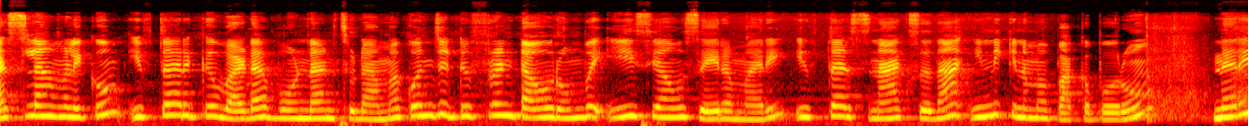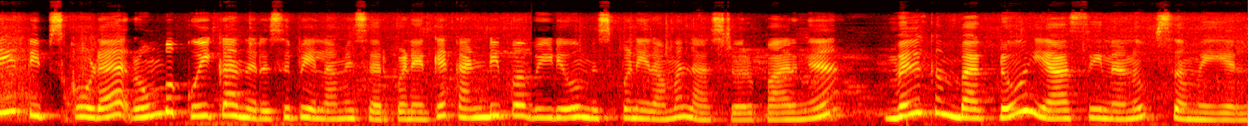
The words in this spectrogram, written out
அஸ்லாம் வலைக்கும் இஃப்தாருக்கு வடை போண்டான்னு சுடாமல் கொஞ்சம் டிஃப்ரெண்ட்டாகவும் ரொம்ப ஈஸியாகவும் செய்கிற மாதிரி இஃப்தார் ஸ்நாக்ஸை தான் இன்றைக்கி நம்ம பார்க்க போகிறோம் நிறைய டிப்ஸ் கூட ரொம்ப குயிக்காக அந்த ரெசிபி எல்லாமே ஷேர் பண்ணியிருக்கேன். கண்டிப்பாக வீடியோவை மிஸ் பண்ணிடாமல் லாஸ்ட் வர பாருங்கள் welcome back to Yasin Anup சமையல்.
